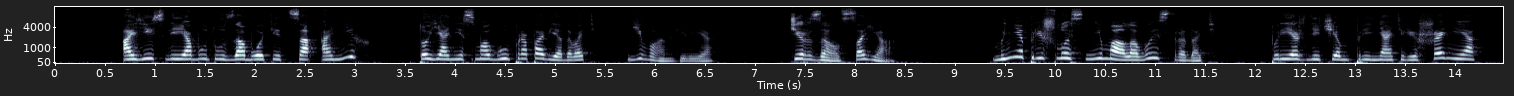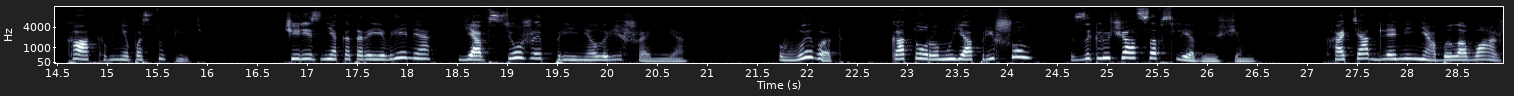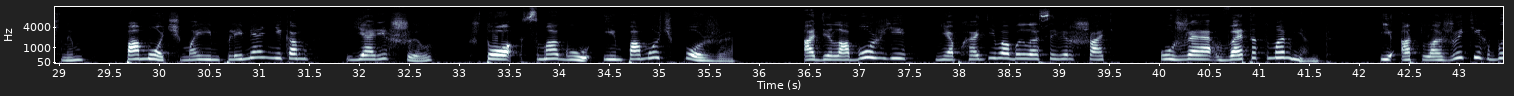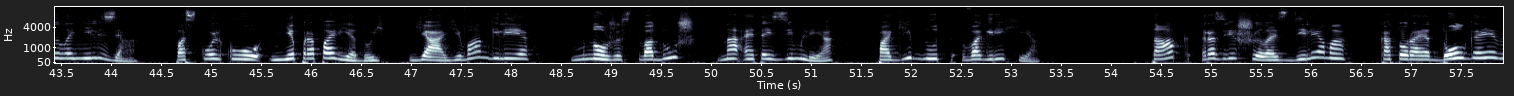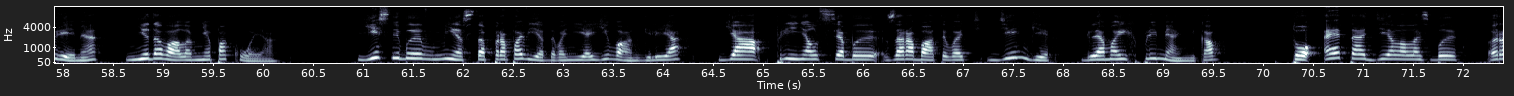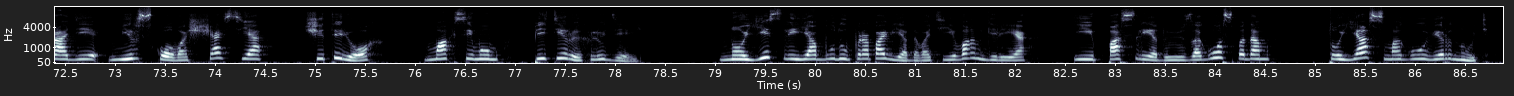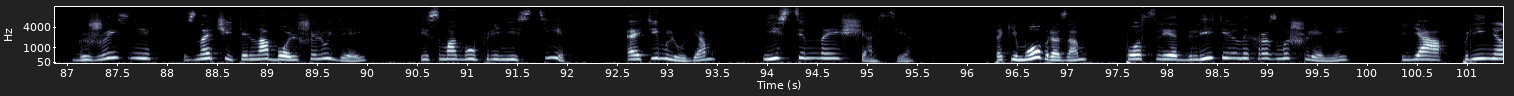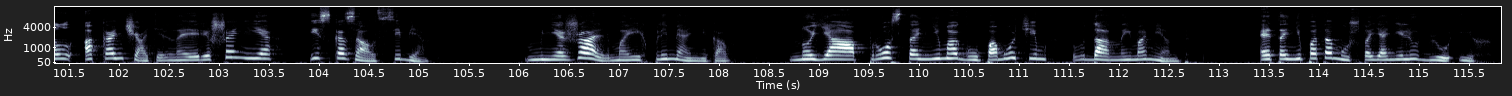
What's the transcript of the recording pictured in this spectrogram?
А если я буду заботиться о них, то я не смогу проповедовать Евангелие. Терзался я. Мне пришлось немало выстрадать, прежде чем принять решение, как мне поступить. Через некоторое время я все же принял решение. Вывод, к которому я пришел, заключался в следующем. Хотя для меня было важным помочь моим племянникам, я решил, что смогу им помочь позже, а дела Божьи необходимо было совершать уже в этот момент, и отложить их было нельзя, поскольку не проповедуй я Евангелие, множество душ на этой земле погибнут во грехе. Так разрешилась дилемма, которая долгое время не давала мне покоя. Если бы вместо проповедования Евангелия я принялся бы зарабатывать деньги для моих племянников, то это делалось бы ради мирского счастья четырех, максимум пятерых людей. Но если я буду проповедовать Евангелие – и последую за Господом, то я смогу вернуть к жизни значительно больше людей и смогу принести этим людям истинное счастье. Таким образом, после длительных размышлений я принял окончательное решение и сказал себе, «Мне жаль моих племянников – но я просто не могу помочь им в данный момент. Это не потому, что я не люблю их.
